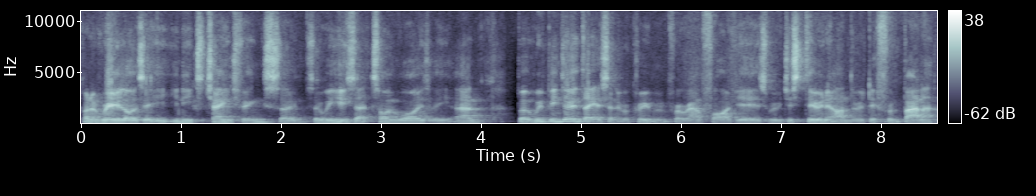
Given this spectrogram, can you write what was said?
kind of realise that you need to change things. So, so we use that time wisely. Um, but we've been doing data center recruitment for around five years. We were just doing it under a different banner.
